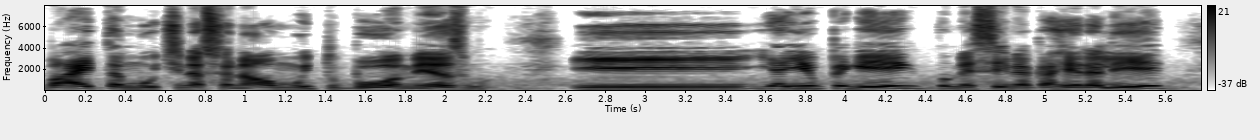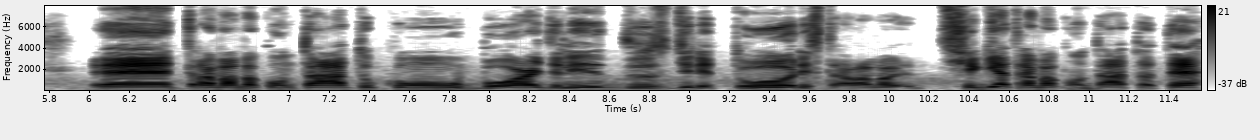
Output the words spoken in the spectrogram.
baita multinacional, muito boa mesmo. E, e aí eu peguei, comecei minha carreira ali, é, travava contato com o board ali dos diretores, travava, cheguei a travar contato até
